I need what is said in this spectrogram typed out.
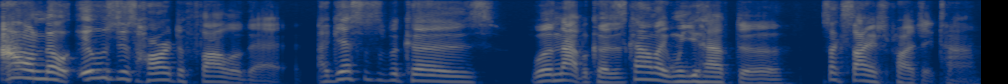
I don't know. It was just hard to follow that. I guess it's because, well, not because it's kind of like when you have to. It's like science project time,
